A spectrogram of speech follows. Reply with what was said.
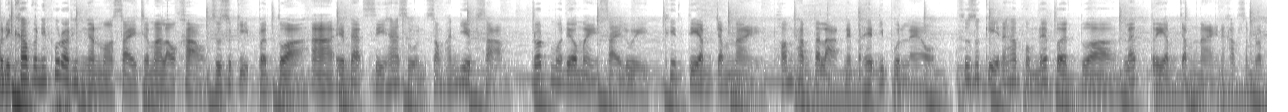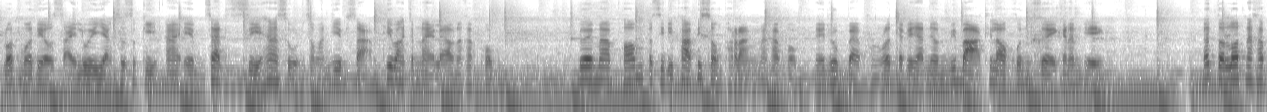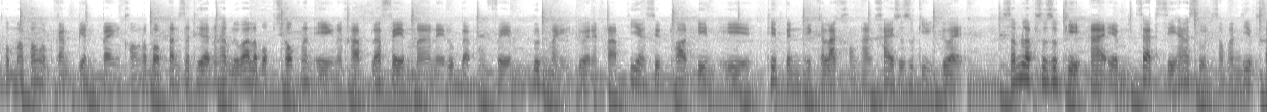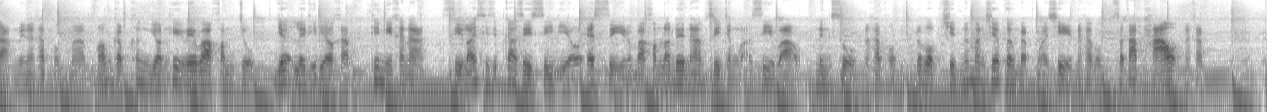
วัสดีครับ วันนี้พวกเราทีมงานมอไซค์จะมาเล่าข่าว Suzuki เปิดตัว RF 450 2023 รถโมเดลใหม่สายลุยที่เตรียมจำหน่าย พร้อมทำตลาดในประเทศญี่ปุ่นแล้ว Suzuki นะครับผมได้เปิดตัวและเตรียมจำหน่ายนะครับสำหรับรถโมเดลสายลุยอย่าง Suzuki RM Z 450 2023 ที่วางจำหน่ายแล้วนะครับผมโดยมาพร้อมประสิทธิภาพที่ทรงพลังนะครับผมในรูปแบบของรถจักรยานยนต์วิบากที่เราคุ้นเคยกันนั่นเอง และตัวรถนะครับผมมาพร้อมกับการเปลี่ยนแปลงของระบบตันสะเทือนนะครับหรือว่าระบบชกนั่นเองนะครับและเฟรมมาในรูปแบบของเฟรมรุ่นใหม่ด้วยนะครับที่ยังสืบทอด DNA ที่เป็นเอกลักษณ์ของทางค่าย Suzuki อีกด้วยสำหรับ Suzuki RM Z450 2023 นี่นะครับผมมาพร้อมกับเครื่องยนต์ที่เรียกว่าความจุเยอะเลยทีเดียวครับ ที่มีขนาด 449 cc เดียว S4 ระบายความร้อนด้วยน้ำ 4 จังหวะ 4 วาล์ว1สูบนะครับผม ระบบฉีดน้ำมันเชื้อเพลิงแบบหัวฉีดนะครับผม สตาร์ทเท้านะครับ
